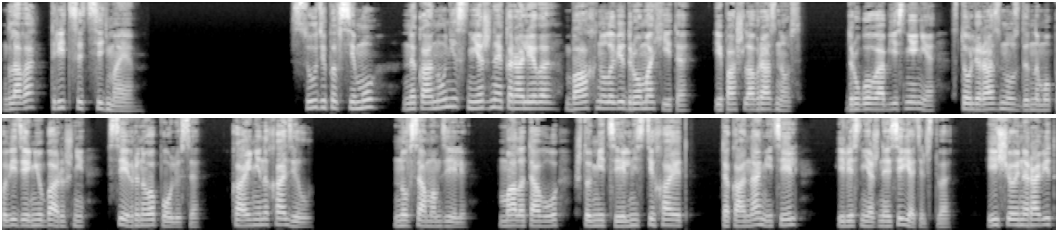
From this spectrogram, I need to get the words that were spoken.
Глава тридцать седьмая. Судя по всему, накануне снежная королева бахнула ведро мохито и пошла в разнос. Другого объяснения столь разнузданному поведению барышни Северного полюса Кай не находил. Но в самом деле, мало того, что метель не стихает, так она метель или снежное сиятельство. Еще и норовит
